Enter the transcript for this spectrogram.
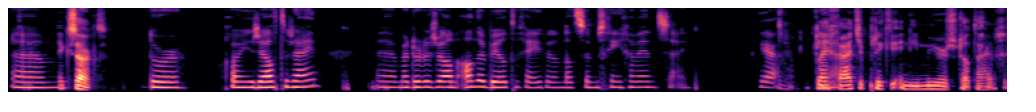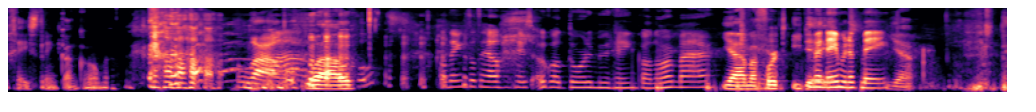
ehm, Exact. door gewoon jezelf te zijn. Eh, maar door dus wel een ander beeld te geven dan dat ze misschien gewend zijn. Ja. Een klein Ja. gaatje prikken in die muur, zodat de Heilige Geest erin kan komen. Wauw. Wauw. Al denk ik dat de Heilige Geest ook wel door de muur heen kan hoor. Maar Ja, maar voor het idee. We nemen het mee. Ja, Ja.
